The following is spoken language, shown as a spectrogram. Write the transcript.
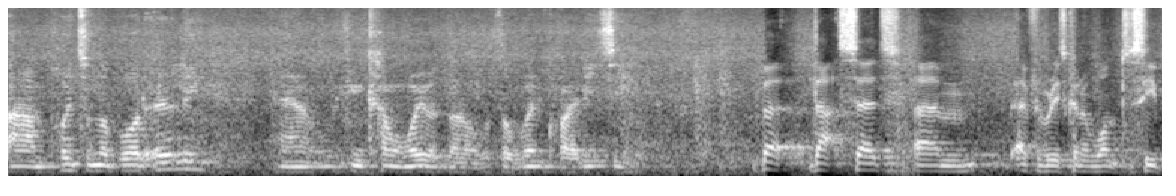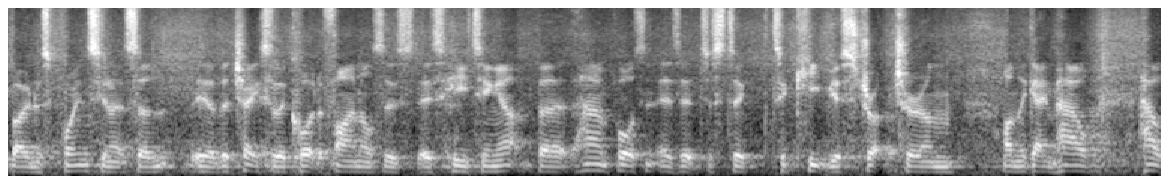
um, points on the board early, and we can come away with the with the win quite easy. But that said, um, everybody's going to want to see bonus points. You know, it's a, you know, the chase of the quarterfinals is, is heating up. But how important is it just to, to keep your structure on, on the game? How how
